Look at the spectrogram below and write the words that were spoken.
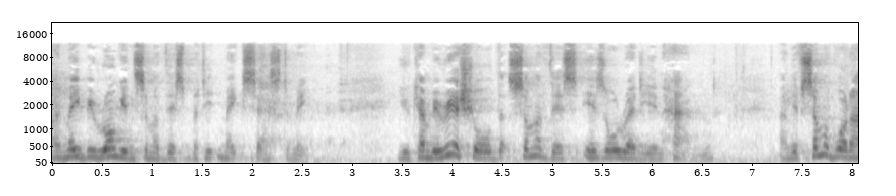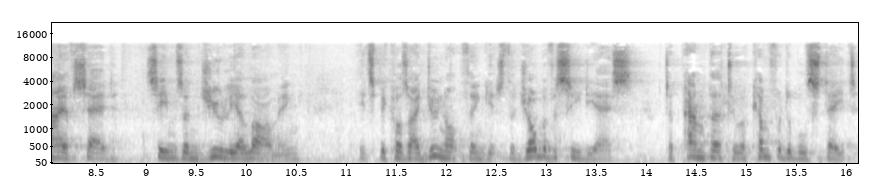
I may be wrong in some of this, but it makes sense to me. You can be reassured that some of this is already in hand. And if some of what I have said seems unduly alarming, it's because I do not think it's the job of a CDS to pamper to a comfortable state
